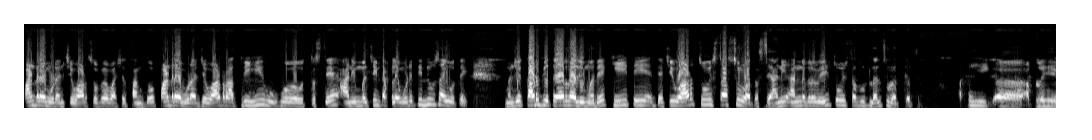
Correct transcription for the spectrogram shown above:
पांढऱ्या मुळांची वाढ सोप्या भाषेत सांगतो. पांढऱ्या मुळांची वाढ रात्रीही हो, हो, होत असते आणि मल्चिंग टाकल्यामुळे ती दिवसाही होते. म्हणजे काडुकी तयार झाली मध्ये की ते त्याची वाढ चोवीस तास सुरुवात असते आणि अन्नद्रव्यही चोवीस तास उचलायला सुरुवात करते. आता ही आपलं हे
